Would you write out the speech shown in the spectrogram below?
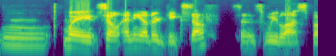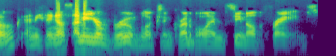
mm. Wait, so any other geek stuff since we last spoke? Anything else? I mean, your room looks incredible. I'm seeing all the frames.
